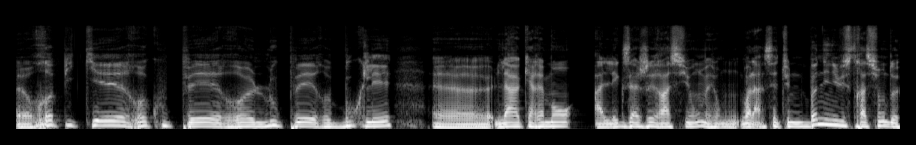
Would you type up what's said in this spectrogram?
euh, repiqué, recoupé, reloupé, rebouclé. Euh, là, carrément à l'exagération, mais voilà, c'est une bonne illustration de,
